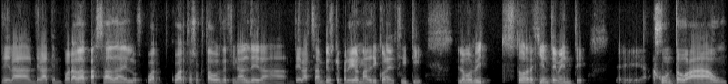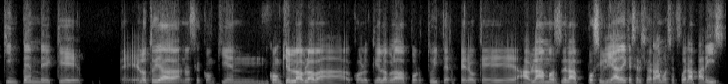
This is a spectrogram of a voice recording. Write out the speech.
de la, temporada pasada, en los cuartos, octavos de final de la, Champions que perdió el Madrid con el City. Lo hemos visto recientemente. Eh, junto a un Kim Pembe que el otro día no sé con quién, con quién lo hablaba, con quién lo hablaba por Twitter, pero que hablábamos de la posibilidad de que Sergio Ramos se fuera a París,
